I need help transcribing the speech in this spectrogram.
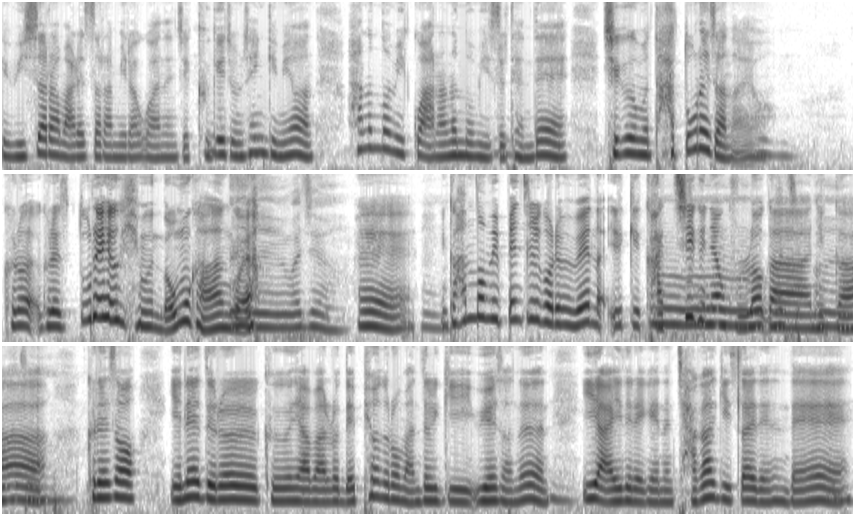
윗사람 아랫사람이라고 하는 이제 그게 좀 생기면 하는 놈이 있고 안 하는 놈이 있을 텐데 지금은 다 또래잖아요. 그러, 그래서 또래의 힘은 너무 강한 거야. 네, 맞아요. 예. 음. 그러니까 한 놈이 뺀질거리면 왜 나- 이렇게 같이 그냥 음, 굴러가니까 맞아. 음. 그래서 얘네들을 그야말로 내 편으로 만들기 위해서는 음. 이 아이들에게는 자각이 있어야 되는데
